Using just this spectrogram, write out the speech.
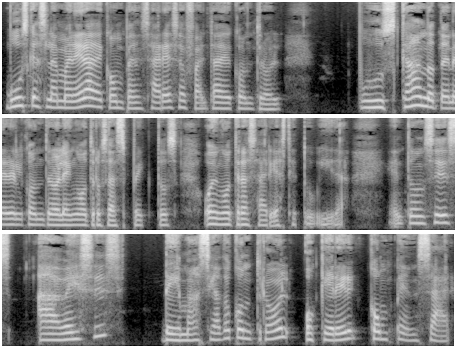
buscas la manera de compensar esa falta de control buscando tener el control en otros aspectos o en otras áreas de tu vida. Entonces, a veces demasiado control o querer compensar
